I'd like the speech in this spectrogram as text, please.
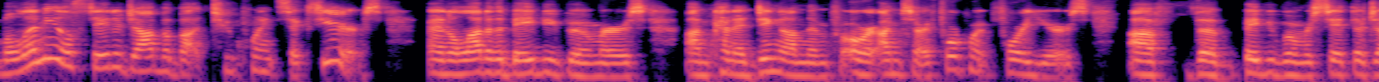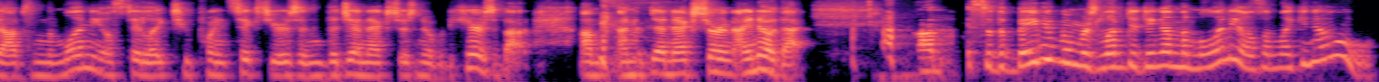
millennials stayed a job about 2.6 years and a lot of the baby boomers um, kind of ding on them for, or i'm sorry 4.4 years uh, the baby boomers stay at their jobs and the millennials stay like 2.6 years and the gen xers nobody cares about. Um, i'm a gen xer and i know that. Um, so the baby boomers love to ding on the millennials. I'm like know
